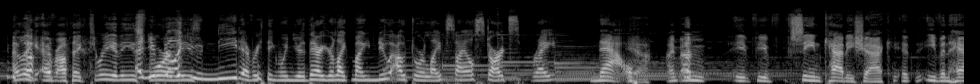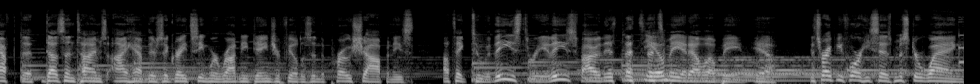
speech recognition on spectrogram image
I like every. I'll take three of these, and you four feel of like these. you need everything when you're there. You're like, my new outdoor lifestyle starts right now. Yeah, I'm. I'm if you've seen Caddyshack, it, even half the dozen times I have, there's a great scene where Rodney Dangerfield is in the pro shop and he's, I'll take two of these, three of these, five of this. That's that's me at LL Bean. Yeah, it's right before he says, "Mr. Wang,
